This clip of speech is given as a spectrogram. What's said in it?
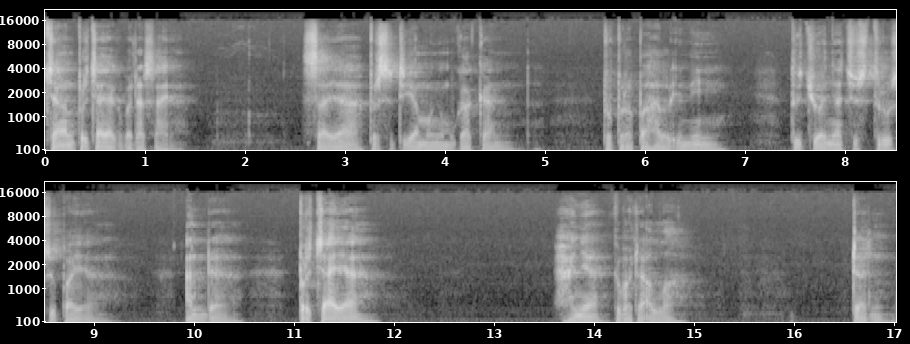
jangan percaya kepada saya. Saya bersedia mengemukakan beberapa hal ini tujuannya justru supaya Anda percaya hanya kepada Allah dan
